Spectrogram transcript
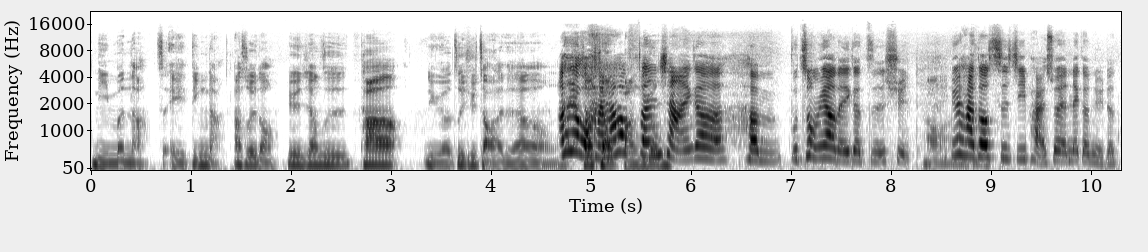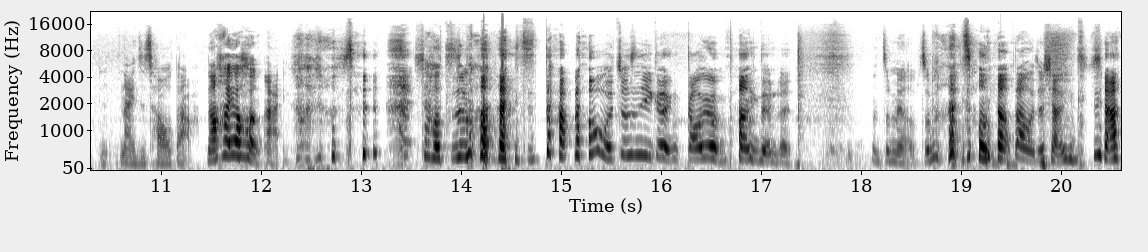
你们呐是耳钉呐，啊，所以懂，有点像是他。女儿自己去找来的那种，而且我还要分享一个很不重要的一个资讯，啊、因为她都吃鸡排，所以那个女的奶子超大，然后她又很矮，就 是小芝麻奶子大，然后我就是一个很高又很胖的人，这没有这么重要，但我就想讲。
